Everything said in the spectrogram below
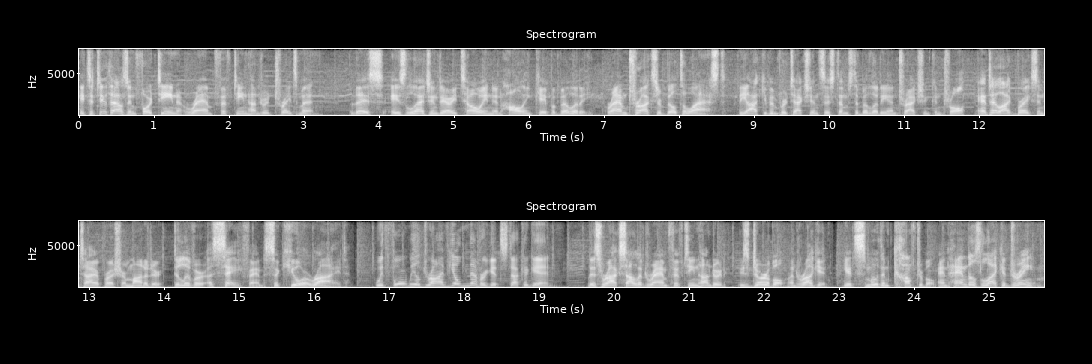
It's a 2014 Ram 1500 Tradesman. This is legendary towing and hauling capability. Ram trucks are built to last. The occupant protection system, stability and traction control, anti-lock brakes and tire pressure monitor deliver a safe and secure ride. With four-wheel drive, you'll never get stuck again. This rock-solid Ram 1500 is durable and rugged, yet smooth and comfortable and handles like a dream.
